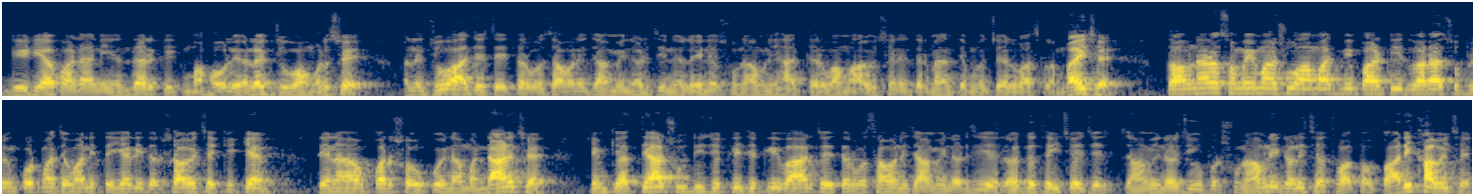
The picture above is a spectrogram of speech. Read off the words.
ડેડિયાપાડાની અંદર કંઈક માહોલ અલગ જોવા મળશે. અને જો આજે ચૈતર વસાવાની જામીન અરજીને લઈને સુનાવણી હાથ ધરવામાં આવી છે અને દરમિયાન તેમનો જેલવાસ લંબાય છે, તો આવનારા સમયમાં શું આમ આદમી પાર્ટી દ્વારા સુપ્રીમ કોર્ટમાં જવાની તૈયારી દર્શાવે છે કે કેમ? તેના ઉપર સૌ કોઈના મંડાણ છે? કેમ કે અત્યાર સુધી જેટલી જેટલી વાર ચૈતર વસાવાની જામીન અરજી એ રદ થઈ છે, જે જામીન અરજી ઉપર સુનાવણી ટળી છે અથવા તો તારીખ આવી છે,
